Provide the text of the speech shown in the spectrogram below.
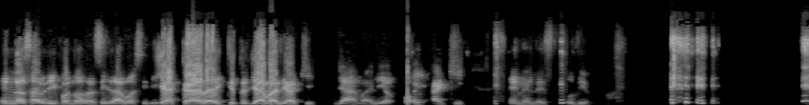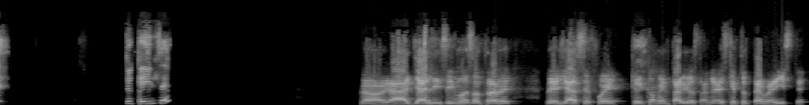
en los audífonos, así la voz, y dije, ah, caray, que ya valió aquí, ya valió hoy aquí, en el estudio. ¿Tú qué hice? No, ya, ya le hicimos otra vez. Ya se fue. ¿Qué comentarios también? Es que tú te reíste.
